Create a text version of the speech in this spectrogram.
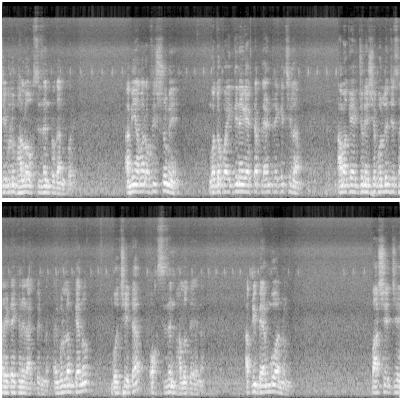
যেগুলো ভালো অক্সিজেন প্রদান করে। আমি আমার অফিস রুমে গত কয়েকদিন আগে একটা প্ল্যান্ট রেখেছিলাম। আমাকে একজন এসে বললেন যে, স্যার, এটা এখানে রাখবেন না। আমি বললাম, কেন? বলছি, এটা অক্সিজেন ভালো দেয় না। আপনি ব্যাম্বু আনুন। বাঁশের যে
